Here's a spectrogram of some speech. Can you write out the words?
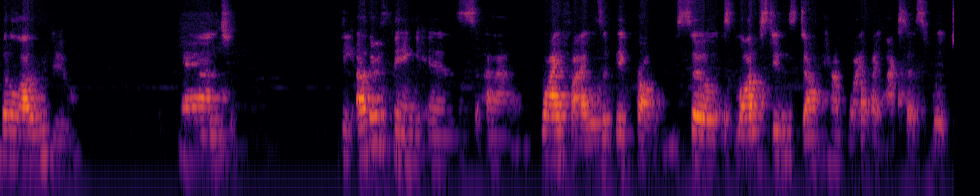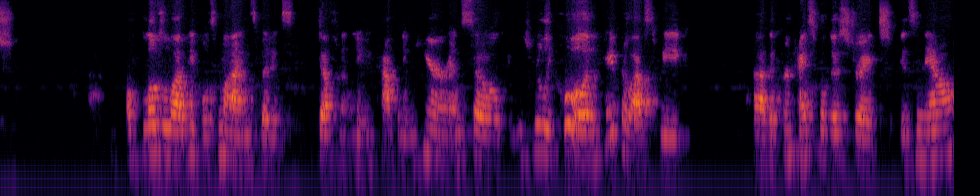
but a lot of them do. And the other thing is uh, Wi Fi was a big problem. So a lot of students don't have Wi Fi access, which blows a lot of people's minds, but it's definitely happening here. And so it was really cool. In the paper last week, uh, the Kern High School District is now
